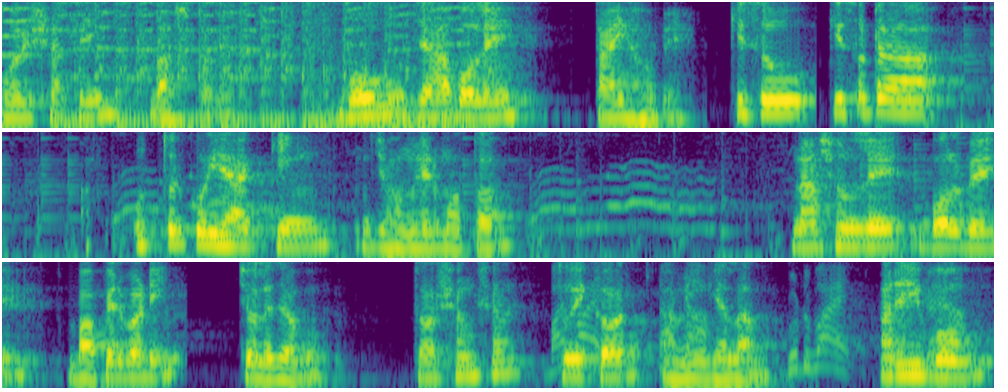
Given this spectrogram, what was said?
বউয়ের সাথেই বাস করে। বউ যা বলে তাই হবে। কিছু কিছুটা উত্তর কোরিয়া কিং জংয়ের মতো না শুনলে বলবে বাপের বাড়ি চলে যাব। তোর সংসার তুই কর আমি গেলাম। আর এই বউ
